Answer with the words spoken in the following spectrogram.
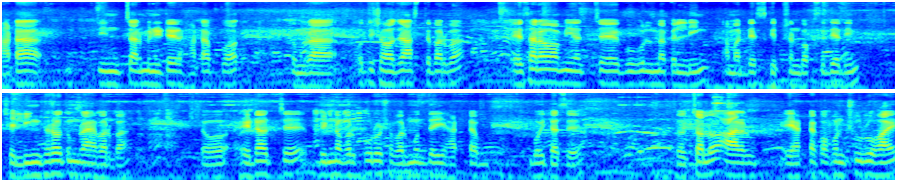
হাঁটা তিন চার মিনিটের হাঁটা পথ তোমরা অতি সহজে আসতে পারবা। এছাড়াও আমি হচ্ছে গুগল ম্যাপের লিঙ্ক আমার ডেসক্রিপশন বক্সে দিয়ে দিন সেই লিঙ্ক ধরেও তোমরা আসতে পারবা। তো এটা হচ্ছে বিননগর পৌরসভার মধ্যে এই হাটটা বইতাছে। তো চলো আর এই হাটটা কখন শুরু হয়,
